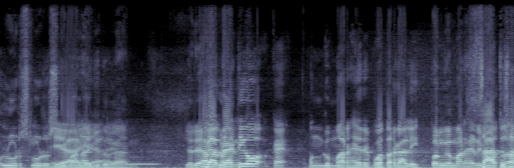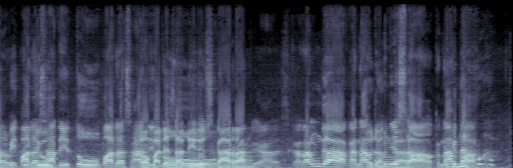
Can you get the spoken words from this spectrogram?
lurus-lurus Iya, gimana iya, gitu iya. kan jadi Enggak aku berarti kok kayak penggemar Harry Potter kali. penggemar Harry Satu Potter sampai pada tujuh? saat itu pada saat Oh, itu pada saat itu. Sekarang? ya, sekarang enggak karena Oh, aku menyesal enggak. kenapa? Kenapa?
